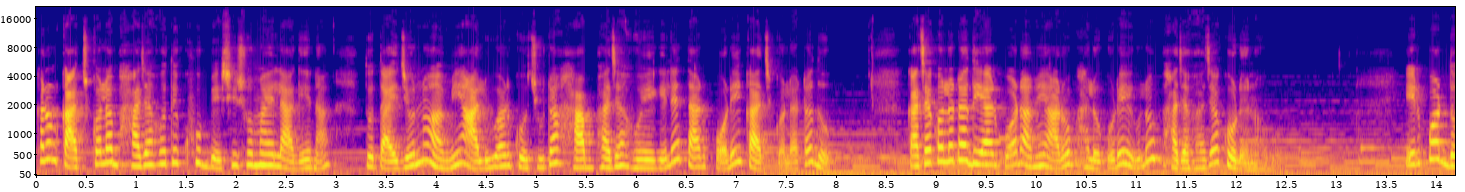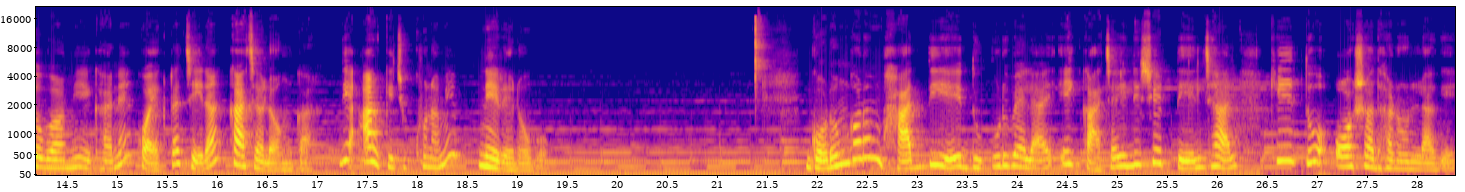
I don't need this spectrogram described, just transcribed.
কারণ কাঁচকলা ভাজা হতে খুব বেশি সময় লাগে না, তো তাই জন্য আমি আলু আর কচুটা হাফ ভাজা হয়ে গেলে তারপরে কাঁচকলাটা দেবো। কাঁচা কলাটা দেওয়ার পর আমি আরও ভালো করে এগুলো ভাজা ভাজা করে নেব। এরপর দেবো আমি এখানে কয়েকটা চেরা কাঁচা লঙ্কা। দিয়ে আর কিছুক্ষণ আমি নেড়ে নেব। গরম গরম ভাত দিয়ে দুপুরবেলায় এই কাঁচা ইলিশের তেল ঝাল কিন্তু অসাধারণ লাগে।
